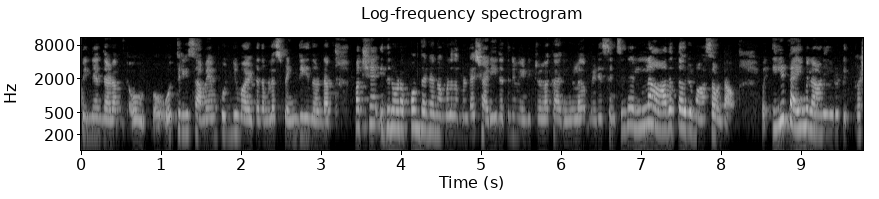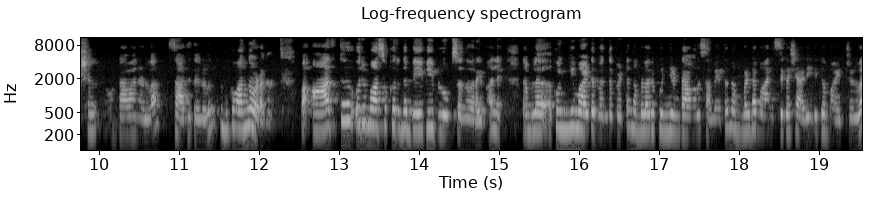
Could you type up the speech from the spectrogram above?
പിന്നെ എന്താണ് ഒത്തിരി സമയം കുഞ്ഞുമായിട്ട് നമ്മൾ സ്പെൻഡ് ചെയ്യുന്നുണ്ട്. പക്ഷേ ഇതിനോടൊപ്പം തന്നെ നമ്മൾ നമ്മുടെ ശരീരത്തിന് വേണ്ടിയിട്ടുള്ള കാര്യങ്ങൾ മെഡിസിൻസ് ഇതെല്ലാം ആദ്യത്തെ ഒരു മാസം ഉണ്ടാവും. ഈ ടൈമിലാണ് ഈ ഒരു ഡിപ്രഷൻ ഉണ്ടാവാനുള്ള സാധ്യതകൾ നമുക്ക് വന്നു തുടങ്ങും. അപ്പൊ ആദ്യത്തെ ഒരു മാസമൊക്കെ വരുന്ന ബേബി ബ്ലൂംസ് എന്ന് പറയും അല്ലെ? നമ്മൾ കുഞ്ഞുമായിട്ട് ബന്ധപ്പെട്ട് നമ്മളൊരു കുഞ്ഞുണ്ടാകുന്ന സമയത്ത് നമ്മളുടെ മാനസിക ശാരീരികമായിട്ടുള്ള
